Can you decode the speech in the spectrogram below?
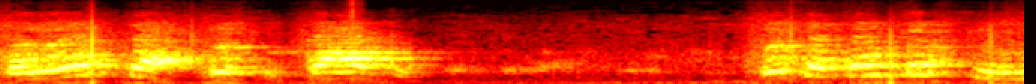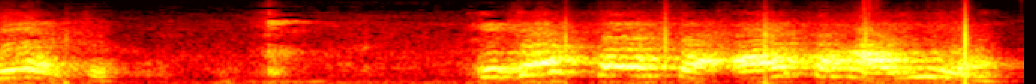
Foi essa, esse caso, esse acontecimento que deu força a essa rainha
